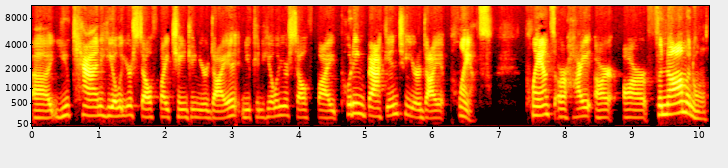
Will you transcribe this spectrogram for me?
uh, you can heal yourself by changing your diet. And you can heal yourself by putting back into your diet plants. Plants are high are are phenomenal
